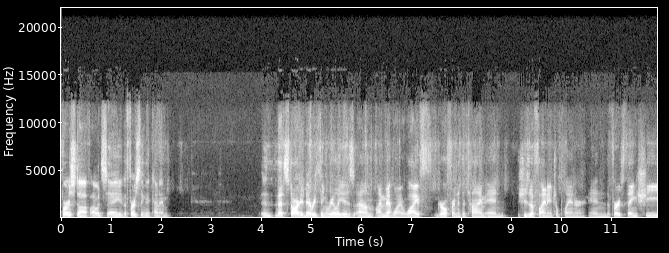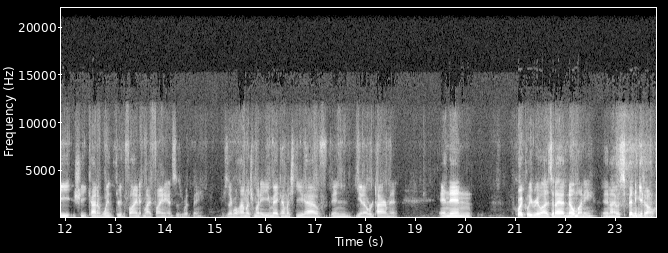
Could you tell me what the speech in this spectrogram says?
first off, I would say the first thing that kind of that started everything really is um, I met my wife, girlfriend at the time, and she's a financial planner. And the first thing she she kind of went through the fin- my finances with me. She's like, "Well, how much money do you make? How much do you have in you know retirement?" And then quickly realized that I had no money and I was spending it all.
